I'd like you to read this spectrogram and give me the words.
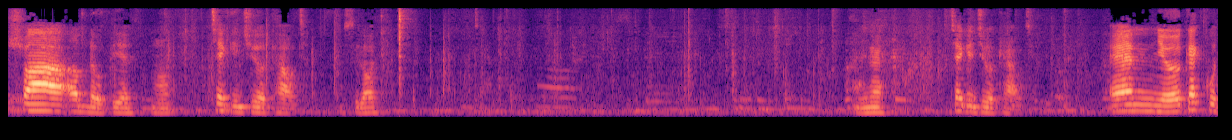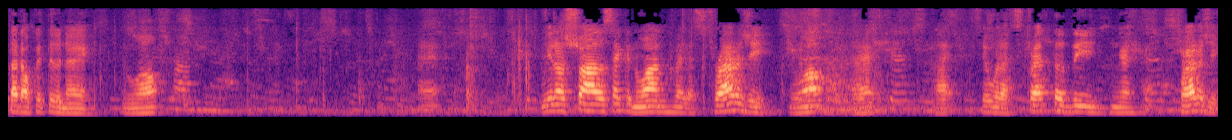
Xoa âm đầu tiên đúng không? Take into account. Xin lỗi. Okay. Take into account. Em nhớ cách cô ta đọc cái từ này đúng không? Đấy. We know try the second one vậy là strategy đúng không? Đấy. Đấy. Chứ gọi là strategy. Strategy.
